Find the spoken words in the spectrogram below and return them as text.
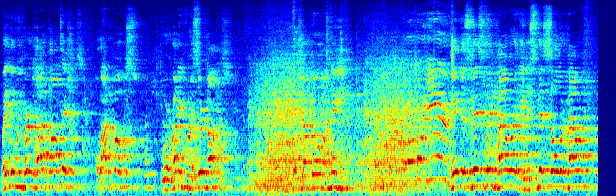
Lately, we've heard a lot of politicians, a lot of folks who are running for a certain office, that shall go unnamed. Four more years! They dismiss wind power, they dismiss solar power.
